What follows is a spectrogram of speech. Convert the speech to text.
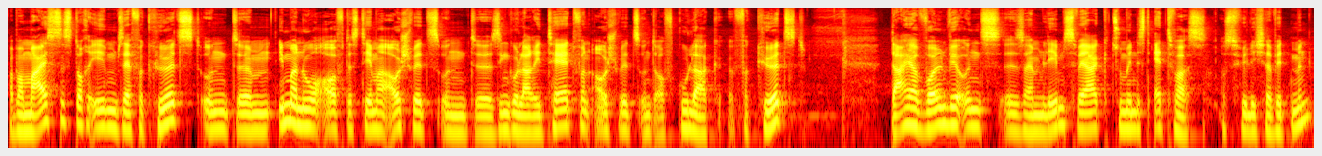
aber meistens doch eben sehr verkürzt und ähm, immer nur auf das Thema Auschwitz und äh, Singularität von Auschwitz und auf Gulag verkürzt. Daher wollen wir uns äh, seinem Lebenswerk zumindest etwas ausführlicher widmen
